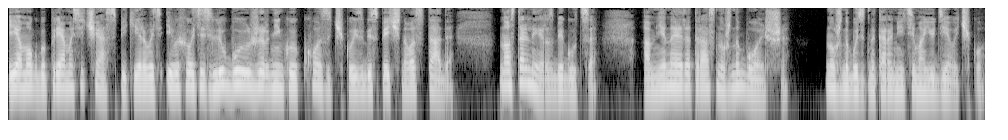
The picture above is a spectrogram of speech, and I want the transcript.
Я мог бы прямо сейчас спикировать и выхватить любую жирненькую козочку из беспечного стада, но остальные разбегутся, а мне на этот раз нужно больше. Нужно будет накормить и мою девочку.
